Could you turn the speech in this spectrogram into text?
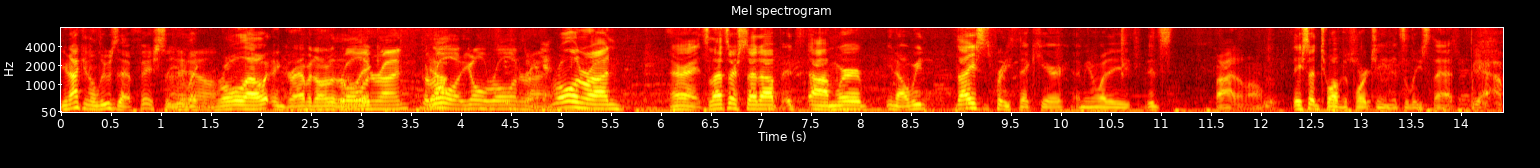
you're not going to lose that fish. So you I like know. roll out and grab it out of the roll lake. and run. The Yeah. roll, you'll roll and run. Roll and run. All right, so that's our setup. It's um, we're you know we the ice is pretty thick here. I mean, what do you, it's I don't know. They said 12 to 14. It's at least that. Yeah.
